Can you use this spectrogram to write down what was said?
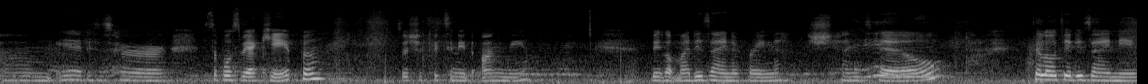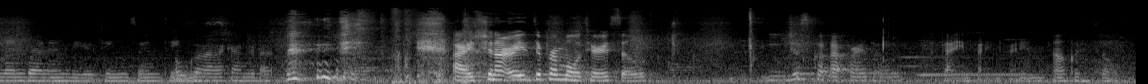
um, yeah, this is her. It's supposed to be a cape, so she's fitting it on me. Big up my designer friend Chantel. Tell out your design name and brand and beer things and things. Oh. God, I can't do that. Alright, she's not ready to promote herself. You just cut that part out. Fine, fine, fine. I'll cut it off.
